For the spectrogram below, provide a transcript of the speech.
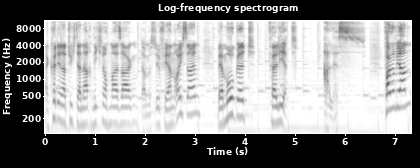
dann könnt ihr natürlich danach nicht nochmal sagen, da müsst ihr fair an euch sein. Wer mogelt, verliert. Alles. Fangen wir an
